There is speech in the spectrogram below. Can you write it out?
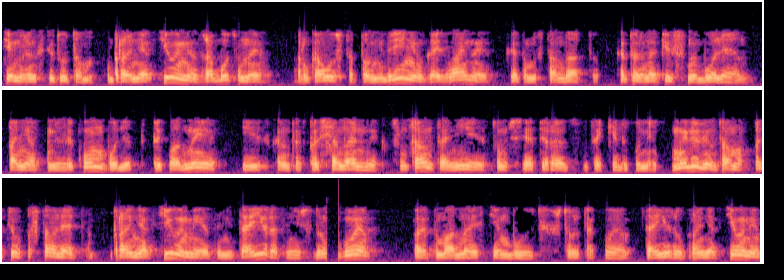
тем же институтом управления активами разработаны руководство по внедрению, гайдлайны к этому стандарту, которые написаны более понятным языком, более прикладные, и, скажем так, профессиональные консультанты, они в том числе опираются на такие документы. Мы любим там противопоставлять там, управление активами, это не ТАИР, это нечто другое, поэтому одна из тем будет, что же такое ТАИР и управление активами.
